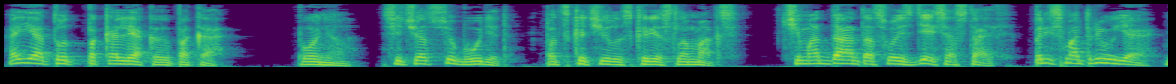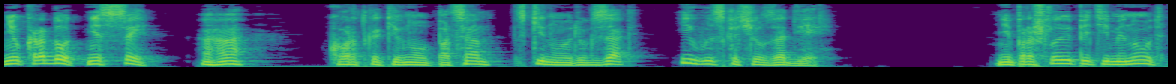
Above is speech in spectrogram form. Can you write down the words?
А я тут покалякаю пока». «Понял. Сейчас все будет», — подскочил из кресла Макс. «Чемодан-то свой здесь оставь. Присмотрю я. Не украдут, не ссы». «Ага». Коротко кивнул пацан, скинул рюкзак и выскочил за дверь. Не прошло и пяти минут,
